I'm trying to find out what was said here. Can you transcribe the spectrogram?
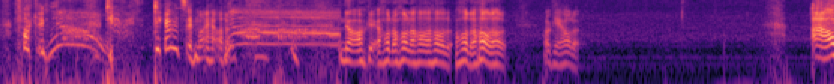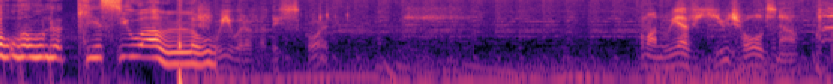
Fucking. No! Damn it, damn it's in my auto. No! okay, hold on, hold on, hold on, hold on, hold on, hold on. Okay, hold on. I wanna kiss you all over. We would have at least scored. Come on, we have huge holds now.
